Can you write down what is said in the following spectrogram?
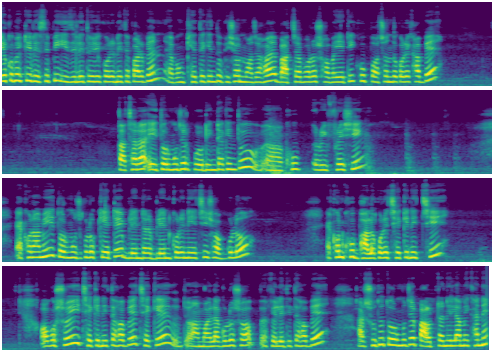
এরকম একটি রেসিপি ইজিলি তৈরি করে নিতে পারবেন এবং খেতে কিন্তু ভীষণ মজা হয়। বাচ্চা, বড় সবাই এটি খুব পছন্দ করে খাবে। তাছাড়া এই তরমুজের পুডিংটা কিন্তু খুব রিফ্রেশিং এখন আমি তরমুজগুলো কেটে ব্লেন্ডারে ব্লেন্ড করে নিয়েছি সবগুলো। এখন খুব ভালো করে ছেঁকে নিচ্ছি। অবশ্যই ছেঁকে নিতে হবে, ছেঁকে ময়লাগুলো সব ফেলে দিতে হবে। আর শুধু তরমুজের পাল্পটা নিলাম এখানে।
